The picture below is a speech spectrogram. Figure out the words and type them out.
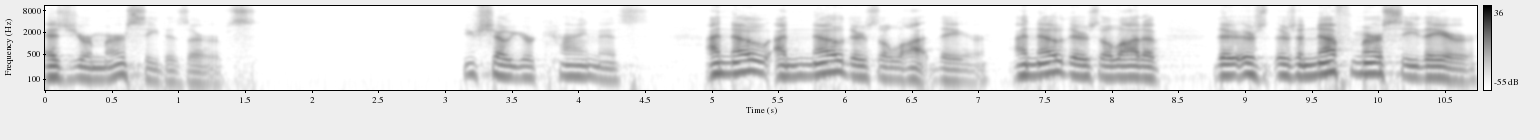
as your mercy deserves. You show your kindness. I know, I know there's a lot there. I know there's a lot of, there's, there's enough mercy there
